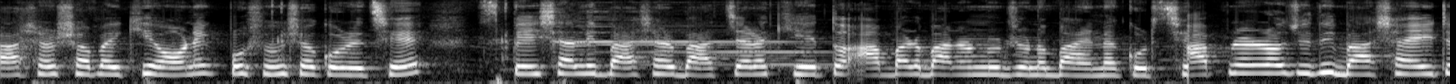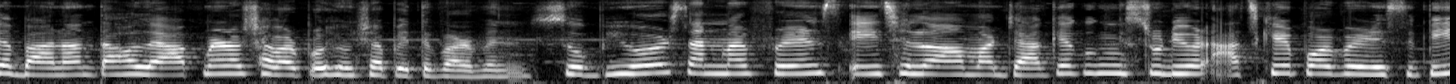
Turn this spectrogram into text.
বাসার সবাই খেয়ে অনেক প্রশংসা করেছে। স্পেশালি বাসার বাচ্চারা খেয়ে তো আবার বানানোর জন্য বায়না করছে। আপনারাও যদি বাসায় এটা বানান, তাহলে আপনারাও সবার প্রশংসা পেতে পারবেন। So viewers and my friends এই ছিল আমার জাকিয়া কুকিং স্টুডিওর আজকের পর্বের রেসিপি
